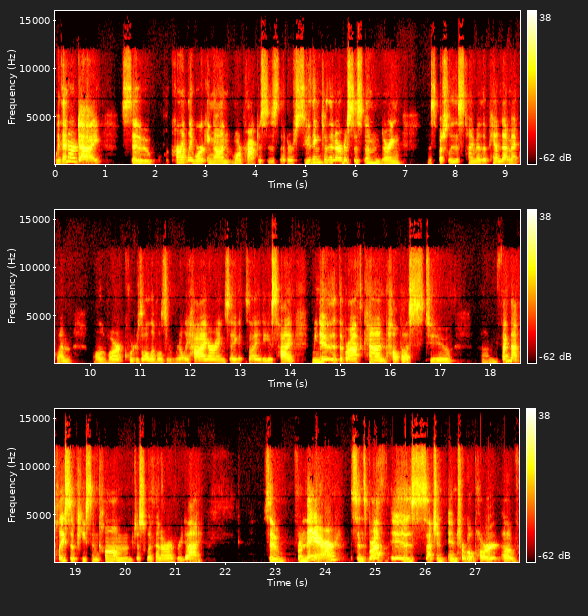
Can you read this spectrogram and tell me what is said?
within our day. So, we're currently working on more practices that are soothing to the nervous system during, especially this time of the pandemic when all of our cortisol levels are really high, our anxiety is high. We know that the breath can help us to um, find that place of peace and calm just within our everyday. So, from there, since breath is such an integral part of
